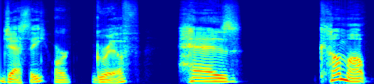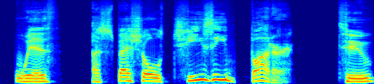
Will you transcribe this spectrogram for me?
Jessie or Griff, has come up with a special cheesy butter to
